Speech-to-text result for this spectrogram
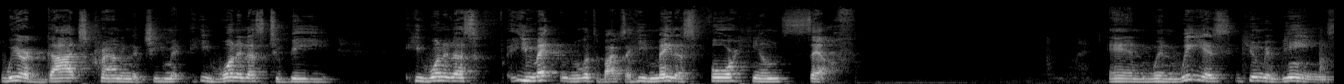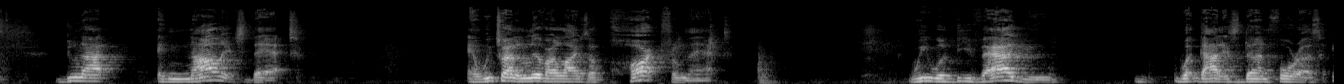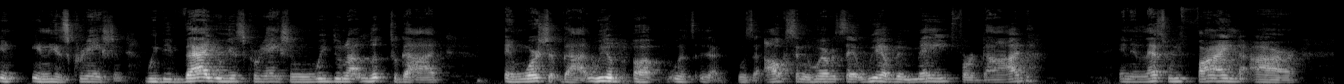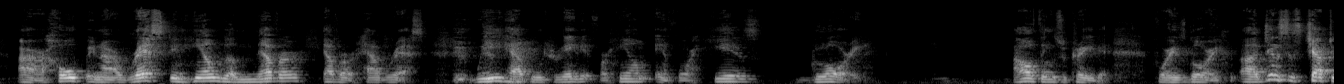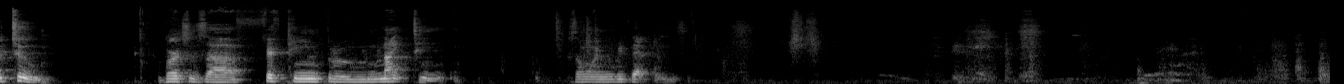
we are God's crowning achievement. He wanted us to be, he wanted us, he made, what the Bible says, he made us for himself. And when we as human beings do not acknowledge that, and we try to live our lives apart from that, we will devalue what God has done for us in, in his creation. We devalue his creation when we do not look to God and worship God. We uh, was was it Augustine whoever said we have been made for God, and unless we find our our hope and our rest in Him, we'll never ever have rest. We have been created for Him and for His glory. All things were created for His glory. Uh, Genesis chapter two verses uh, 15 through 19. Someone read that, please.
